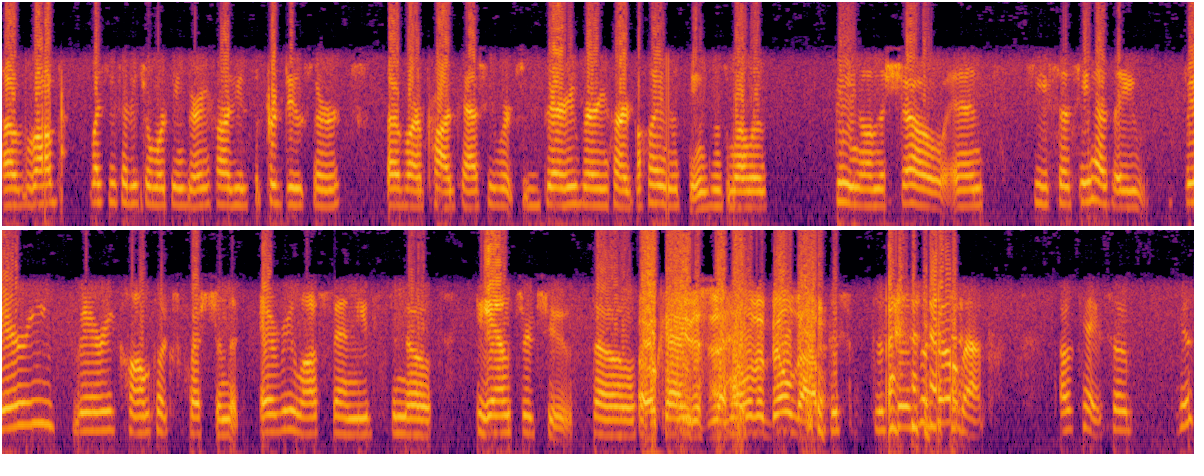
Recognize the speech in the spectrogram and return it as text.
Uh, Rob, like you said, he's been working very hard. He's the producer of our podcast. He works very, very hard behind the scenes as well as being on the show. And he says he has a very, very complex question that every Lost fan needs to know the answer to. So Okay, this is a hell of a build-up. this, this is a build-up. Okay, so his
